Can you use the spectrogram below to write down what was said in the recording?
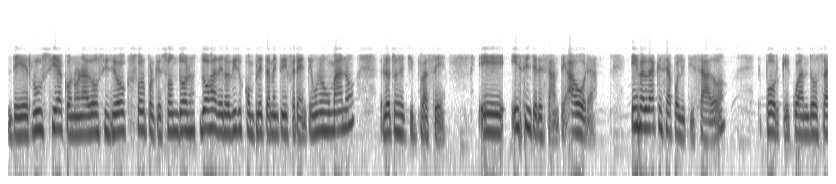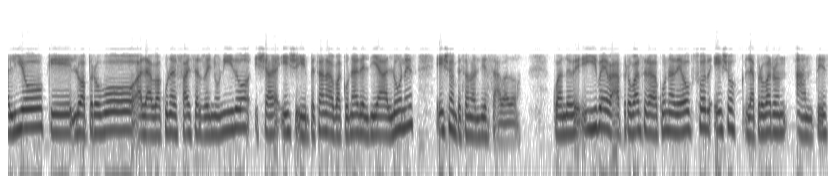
de Rusia con una dosis de Oxford porque son dos, dos adenovirus completamente diferentes. Uno es humano, el otro es de chimpancé. Eh, es interesante. Ahora, es verdad que se ha politizado, porque cuando salió que lo aprobó a la vacuna de Pfizer el Reino Unido, ya ellos empezaron a vacunar el día lunes, ellos empezaron el día sábado. Cuando iba a aprobarse la vacuna de Oxford, ellos la aprobaron antes.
